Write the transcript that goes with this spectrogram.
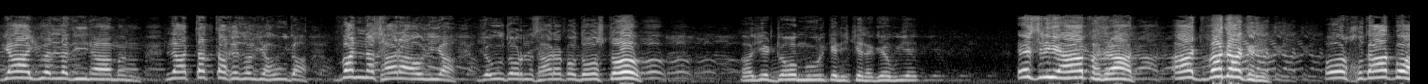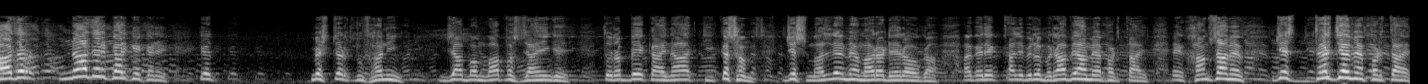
یا ایو الذین آمنوا، لا تتخذوا اليهود والنصارى اولیاء۔ یہود اور نصارہ کو دوستو اور یہ دو مور کے نیچے لگے ہوئے۔ اس لیے آپ حضرات آج وعدہ کریں اور خدا کو حاضر ناظر کر کے کریں کہ مسٹر طوفانی جب ہم واپس جائیں گے تو رب کائنات کی قسم، جس محلے میں ہمارا ڈیرا ہوگا، اگر ایک طالب علم رابعہ میں پڑھتا ہے، ایک خامسہ میں، جس درجے میں پڑھتا ہے،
